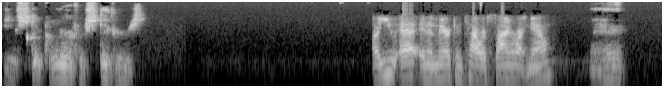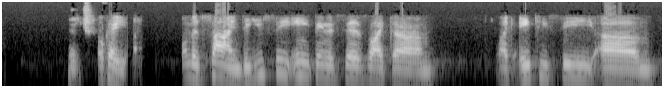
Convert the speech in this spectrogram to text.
She's a stickler for stickers. are you at an American Tower sign right now? Uh-huh. It's Okay. On the sign, do you see anything that says like um like ATC um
